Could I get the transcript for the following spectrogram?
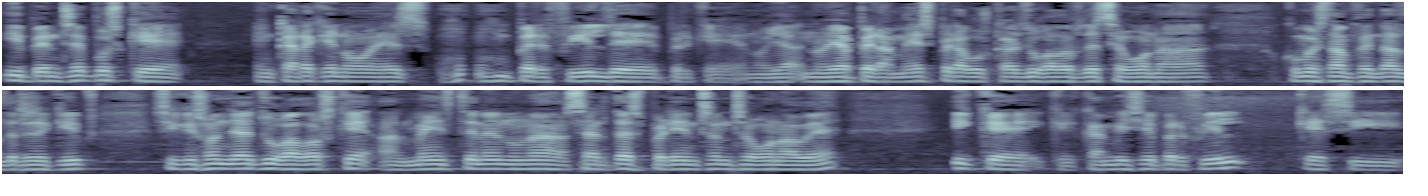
i pense pues, que encara que no és un perfil de, perquè no hi, ha, no hi ha per a més per a buscar jugadors de segona A com estan fent altres equips, sí que són ja jugadors que almenys tenen una certa experiència en segona B i que, que canvi aquest perfil que si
